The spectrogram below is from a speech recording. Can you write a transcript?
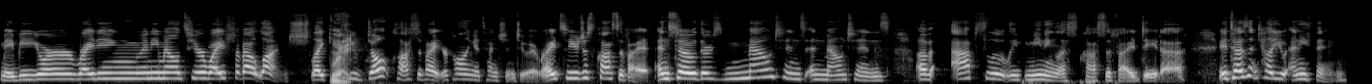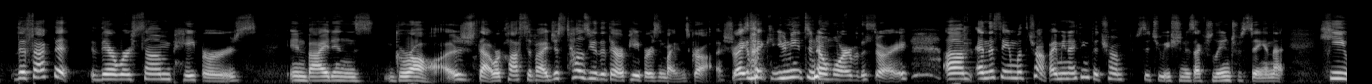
maybe you're writing an email to your wife about lunch. Like if you don't classify it, you're calling attention to it, right? So you just classify it. And so there's mountains and mountains of absolutely meaningless classified data. It doesn't tell you anything. The fact that there were some papers in Biden's garage that were classified just tells you that there are papers in Biden's garage, right? Like you need to know more of the story. Um, and the same with Trump. I mean, I think the Trump situation is actually interesting in that he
